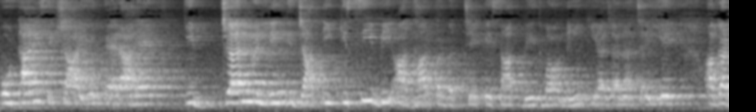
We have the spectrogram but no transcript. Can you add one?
कोठारी शिक्षा आयोग कह रहा है कि जन्म लिंग जाति किसी भी आधार पर बच्चे के साथ भेदभाव नहीं किया जाना चाहिए। अगर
